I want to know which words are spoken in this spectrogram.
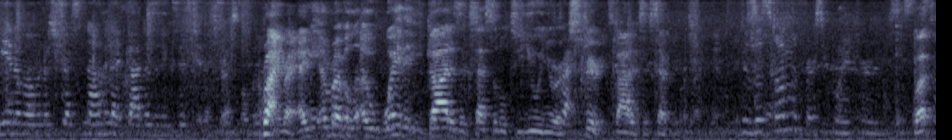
in a moment of stress, not that God doesn't exist in a stressful moment. Right, right. I mean, a, revel- a way that God is accessible to you in your Right. experience. God is accessible. Right? Yeah. Does this on the first point or is this What?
